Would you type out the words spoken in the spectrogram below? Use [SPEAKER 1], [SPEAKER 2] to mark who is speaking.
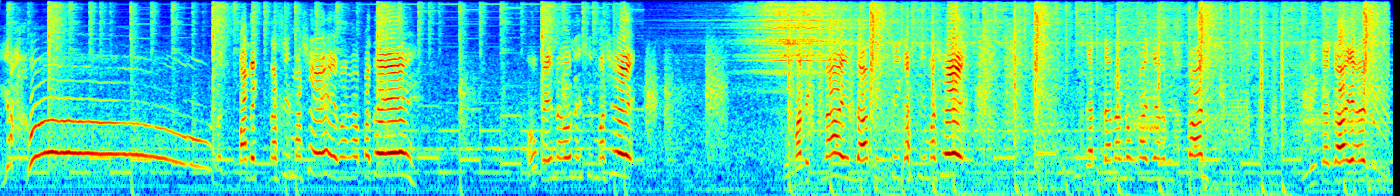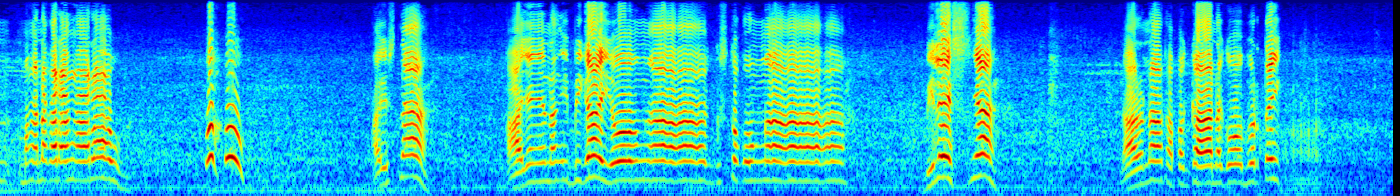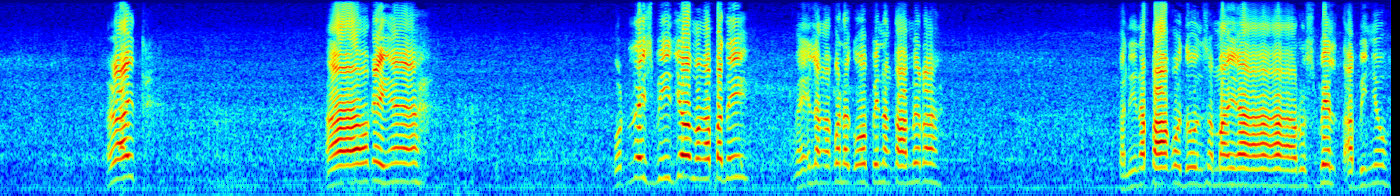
[SPEAKER 1] Yahoo! Nagbalik na si Mashe, mga pade. Okay na uli si Mashe. Bumalik na yung dating tigas ni Mashe. Ganda na nung kanyang response. Hindi kagaya ng mga nakaraang araw. Woohoo! Ayos na. Kaya niya nang ibigay yung ah, gusto kong ah, bilis niya. Lalo na kapag ka nag-overtake. Alright. Ah, okay nga. For today's video, mga padi, ngayon lang ako nag-open ng camera. Kanina pa ako doon sa may ah, Roosevelt Avenue.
